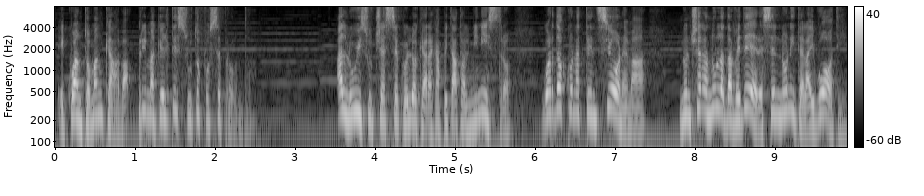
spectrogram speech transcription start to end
e quanto mancava prima che il tessuto fosse pronto. A lui successe quello che era capitato al ministro. Guardò con attenzione, ma non c'era nulla da vedere se non i telai vuoti,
